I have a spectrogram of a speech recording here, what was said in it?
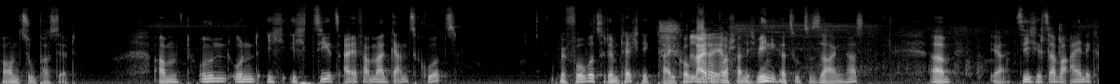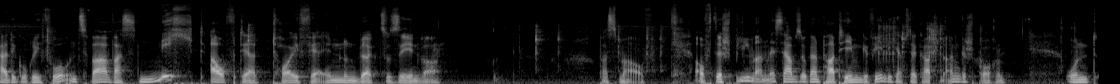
War ein super Set. Um, ähm, und und ich, ich ziehe jetzt einfach mal ganz kurz, bevor wir zu dem Technikteil kommen, Leider, wo du ja. wahrscheinlich weniger zu, zu sagen hast. Ähm, ja, ziehe ich jetzt aber eine Kategorie vor, und zwar, was nicht auf der Toy Fair in Nürnberg zu sehen war. Pass mal auf. Auf der Spielmannmesse haben sogar ein paar Themen gefehlt. Ich habe es ja gerade schon angesprochen. Und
